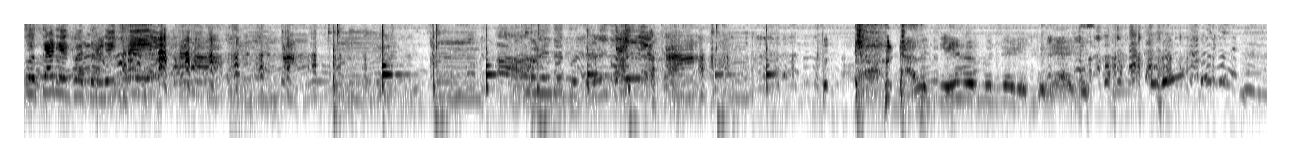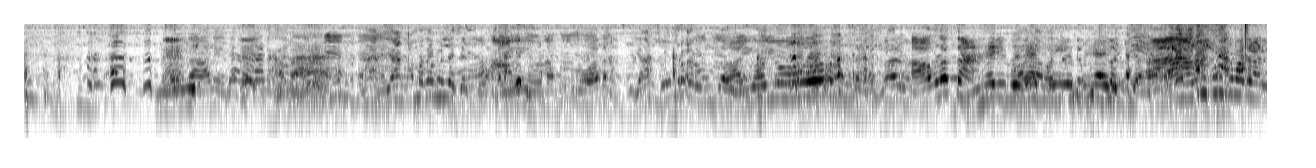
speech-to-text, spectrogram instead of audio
குத்தடி குத்தடி அது கீழே குத்தடி பின்னாடி ஆமா ஏன் நம்ம கம்மியில் சேர்த்து ஏன் சூப்பரா இருக்கும் ஐயோயோ அவ்வளவுதான் முன்னாடி குத்தாடி பின்னாடி ஆ, அது பிடிக்க மாட்டாரு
